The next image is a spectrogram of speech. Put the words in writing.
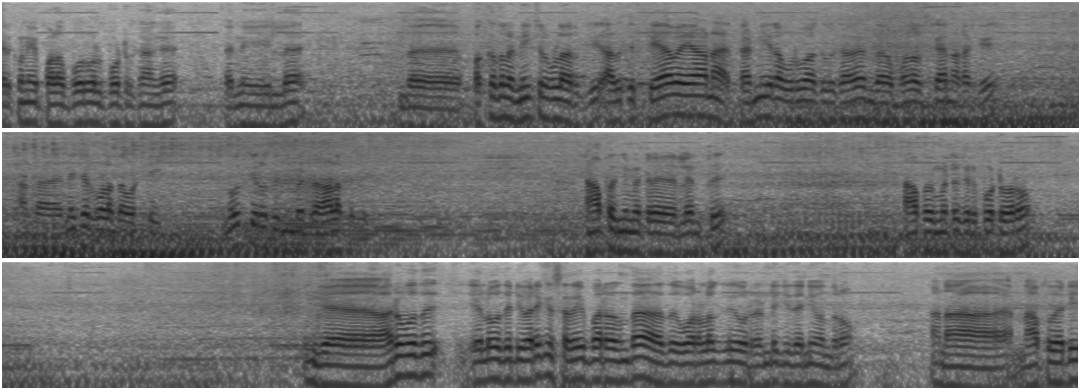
ஏற்கனவே பல போர்வெல் போட்டிருக்காங்க. தண்ணி இல்லை. இந்த பக்கத்தில் நீச்சல் குளம் இருக்குது அதுக்கு தேவையான தண்ணீரை உருவாக்குறதுக்காக இந்த முதல் ஸ்கேன் நடக்கு. அந்த நீச்சல் குளத்தை ஒட்டி நூற்றி இருபத்தஞ்சி மீட்டர் ஆழத்துக்கு நாற்பத்தஞ்சு மீட்டர் லென்த்து நாற்பது மீட்டருக்கு ரிப்போர்ட் வரும். இங்கே அறுபது எழுபது அடி வரைக்கும் சதைப்பாறை இருந்தால் அது ஓரளவுக்கு ஒரு ரெண்டு இஞ்சி தண்ணி வந்துடும் ஆனால் நாற்பது அடி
